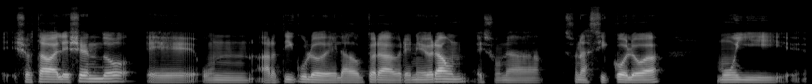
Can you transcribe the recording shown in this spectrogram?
Eh, Yo estaba leyendo eh, un artículo de la doctora Brené Brown, es una, es una psicóloga muy, eh,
